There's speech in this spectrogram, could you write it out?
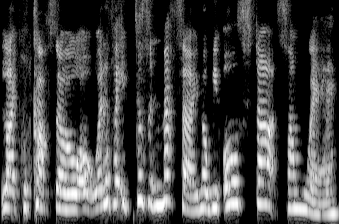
like Picasso or whatever. It doesn't matter. You know, we all start somewhere.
